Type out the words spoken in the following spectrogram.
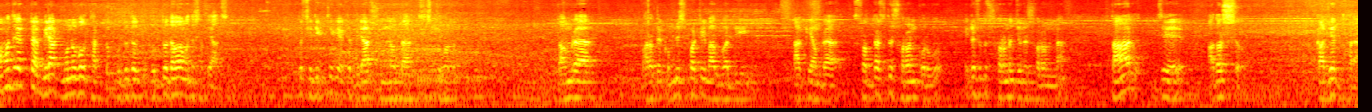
আমাদের একটা বিরাট মনোবল থাকতো বুদ্ধদেব বুদ্ধদাও আমাদের সাথে আছে। তো সেদিক থেকে একটা বিরাট শূন্যতা সৃষ্টি হলো। তো আমরা ভারতের কমিউনিস্ট পার্টির বাগবাদী, তাকে আমরা শ্রদ্ধার সাথে স্মরণ করব। এটা শুধু স্মরণের জন্য স্মরণ না, তার যে আদর্শ, কাজের ধারা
